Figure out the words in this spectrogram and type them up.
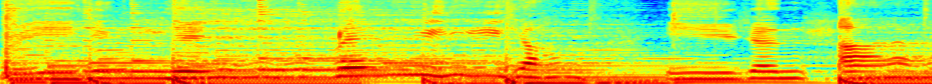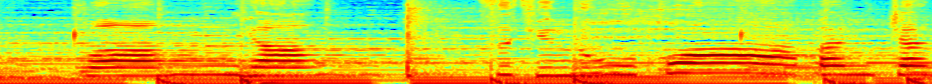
归影也微扬，一人爱汪洋，此情如花般绽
